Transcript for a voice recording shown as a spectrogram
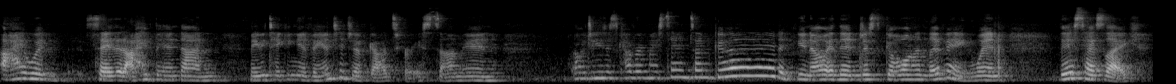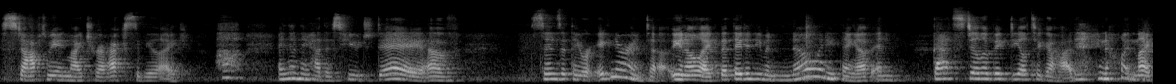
i would say that i've been on maybe taking advantage of god's grace some in oh jesus covered my sins? I'm good. You know and then just go on living when this has like stopped me in my tracks to be like huh. And then they had this huge day of sins that they were ignorant of, you know, like that they didn't even know anything of. And that's still a big deal to God, you know, and like,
